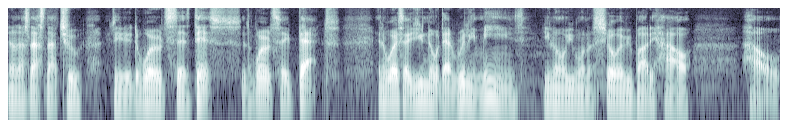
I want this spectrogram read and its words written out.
No, that's that's not true. The, the word says this, and the word say that, and the word says you know what that really means. You know, you want to show everybody how how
